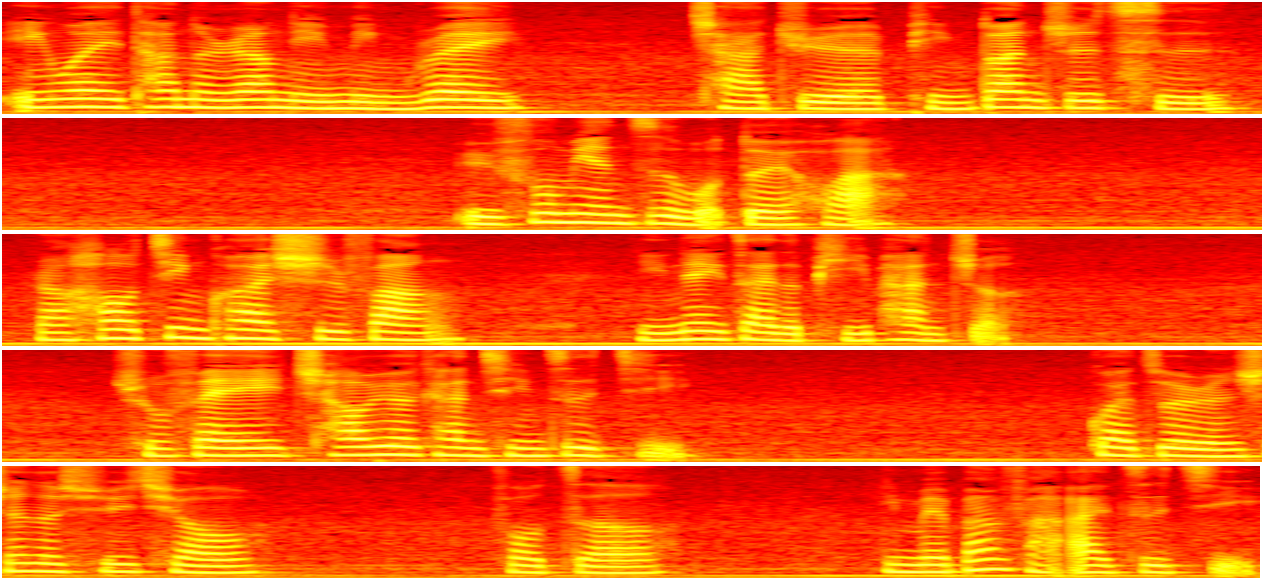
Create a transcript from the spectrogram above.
因为它能让你敏锐察觉评断之词与负面自我对话。然后尽快释放你内在的批判者，除非超越看清自己、怪罪人生的需求，否则你没办法爱自己。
